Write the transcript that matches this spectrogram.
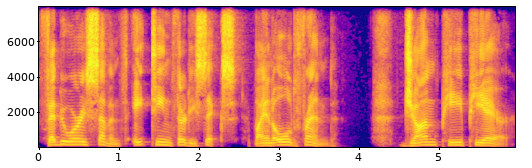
February 7, 1836, by an old friend, John P. Pierre,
